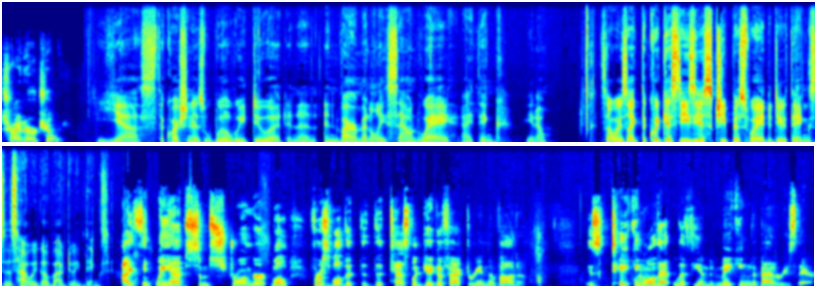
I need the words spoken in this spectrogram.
China or Chile? Yes. The question is, will we do it in an environmentally sound way? I think, you know, it's always like the quickest, easiest, cheapest way to do things is how we go about doing things. I think we have some stronger. Well, first of all, the, the, the Tesla Gigafactory in Nevada is taking all that lithium and making the batteries there.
